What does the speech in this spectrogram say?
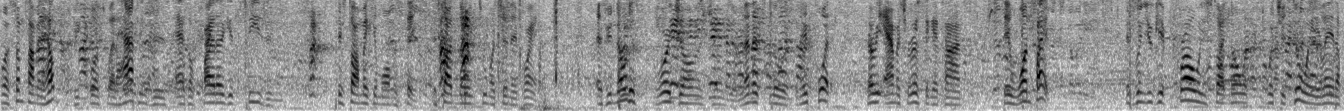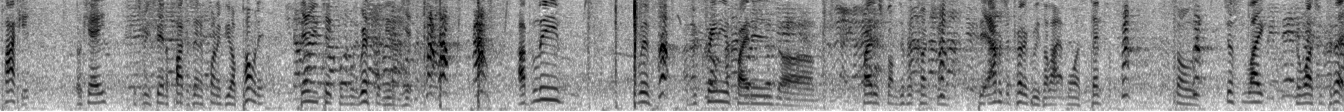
But sometimes it helps him because what happens is as a fighter gets seasoned, they start making more mistakes. They start knowing too much in their brain. If you notice, Roy Jones Jr., Lennox Lewis, they fought very amateuristic at times. They won fights. It's when you get pro and you start knowing what you're doing, you lay in a pocket, okay, which means stay in the pocket, stay in front of your opponent, then you take from the risk of getting hit. I believe with Ukrainian fighters, um, fighters from different countries, the amateur pedigree is a lot more extensive. So just like you're watching today.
